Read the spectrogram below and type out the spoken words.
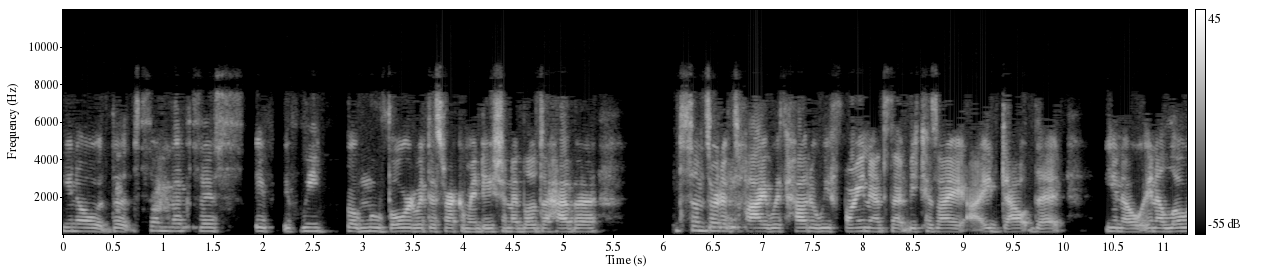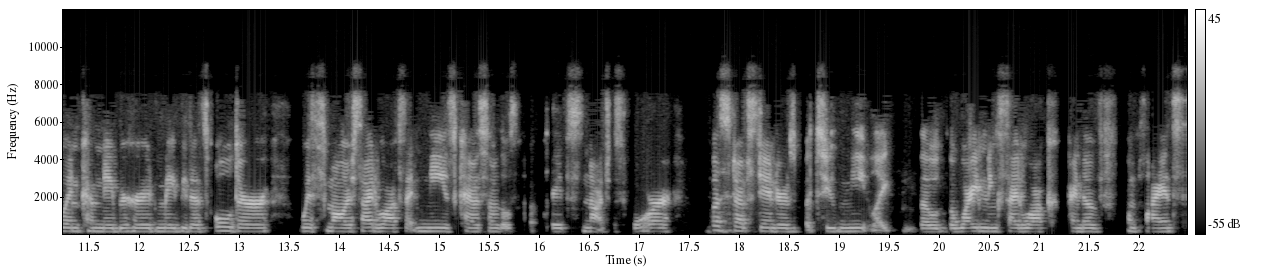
you know, the some nexus. If if we go move forward with this recommendation, I'd love to have a some sort of tie with how do we finance that because I I doubt that you know in a low income neighborhood maybe that's older with smaller sidewalks that needs kind of some of those upgrades, not just for bus stop standards, but to meet like the, the widening sidewalk kind of compliance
